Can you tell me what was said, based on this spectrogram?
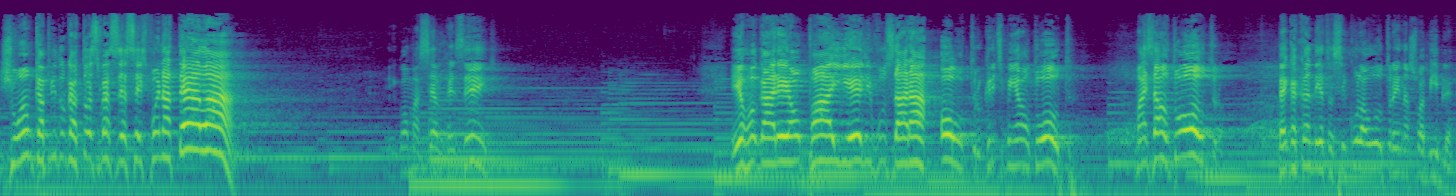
João capítulo 14, verso 16, põe na tela. Igual Marcelo Rezende. Eu rogarei ao Pai e ele vos dará outro. Grite bem alto, outro. Mais alto, outro. Pega a caneta, circula outro aí na sua Bíblia.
